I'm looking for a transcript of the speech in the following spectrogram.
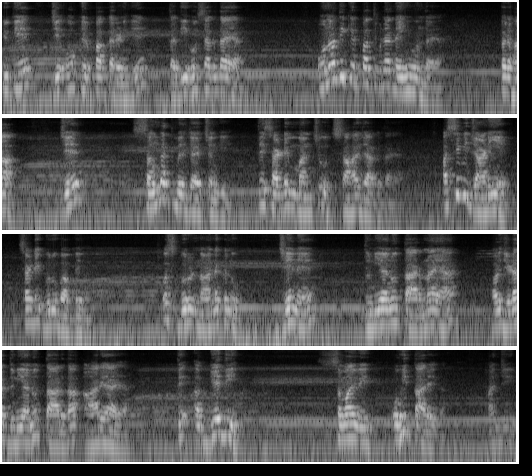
ਕਿਉਂਕਿ ਜੇ ਉਹ ਕਿਰਪਾ ਕਰਨਗੇ, ਤਦ ਹੀ ਹੋ ਸਕਦਾ ਆ। ਉਹਨਾਂ ਦੀ ਕਿਰਪਾ ਤੋਂ ਬਿਨਾਂ ਨਹੀਂ ਹੁੰਦਾ ਆ। ਪਰ ਹਾਂ, ਜੇ ਸੰਗਤ ਮਿਲ ਜਾਏ ਚੰਗੀ, ਤੇ ਸਾਡੇ ਮਨ 'ਚ ਉਤਸ਼ਾਹ ਜਾਗਦਾ ਆ। ਅਸੀਂ ਵੀ ਜਾਣੀਏ ਸਾਡੇ ਗੁਰੂ ਬਾਬੇ ਨੂੰ। ਉਸ ਗੁਰੂ ਨਾਨਕ ਨੂੰ ਜਿਨੇ ਦੁਨੀਆ ਨੂੰ ਤਾਰਨਾ ਆ, ਔਰ ਜਿਹੜਾ ਦੁਨੀਆ ਨੂੰ ਤਾਰਦਾ ਆ ਰਿਹਾ ਆ, ਤੇ ਅੱਗੇ ਦੀ ਸਮਾਂ ਵੀ ਉਹੀ ਤਾਰੇਗਾ ਹਾਂਜੀ,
